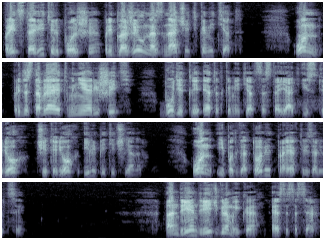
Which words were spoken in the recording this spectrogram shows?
Представитель Польши предложил назначить комитет. Он предоставляет мне решить, будет ли этот комитет состоять из трех, четырех или пяти членов. Он и подготовит проект резолюции. Андрей Андреевич Громыко, СССР.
